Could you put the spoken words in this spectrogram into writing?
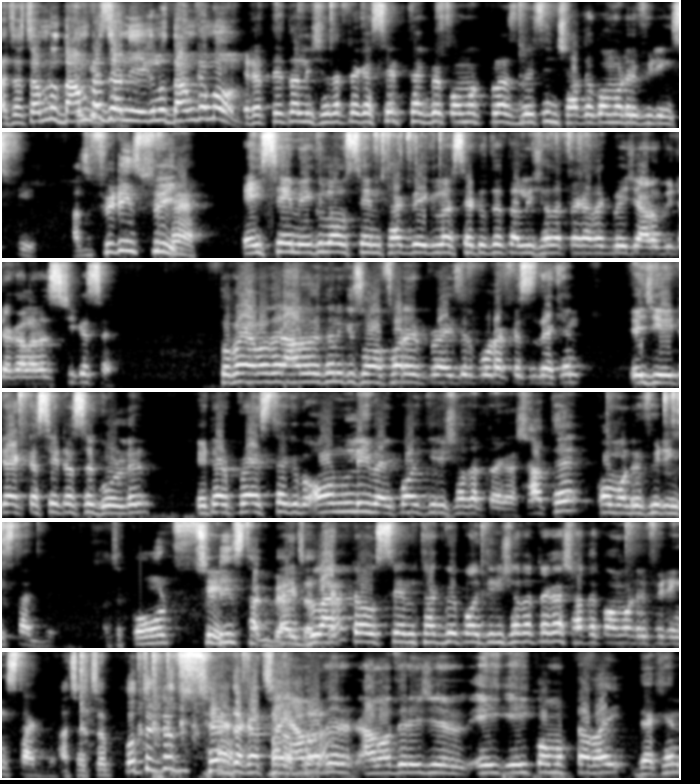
আচ্ছা আচ্ছা আমরা দামটা জানি এগুলো দাম কেমন? এটা তেতাল্লিশ হাজার টাকা সেট থাকবে কমোড প্লাস বেসিন সাথে কমোডের ফিটিংস ফ্রি আচ্ছা ফিটিংস ফ্রি হ্যাঁ এই সেম এগুলোও সেম থাকবে এগুলোর সেটও টাকা থাকবে এই যে আরও দুইটা কালার আছে ঠিক আছে? তো ভাই আমাদের আরও এখানে কিছু অফারের প্রাইসের প্রোডাক্ট আছে দেখেন। এই যে এটা একটা সেট আছে গোল্ডের এটার প্রাইস থাকবে অনলি ভাই পঁয়ত্রিশ হাজার টাকা। সাথে কমোডের ফিটিংস থাকবে। আচ্ছা কমোড ফিটিংস থাকবে ভাই আচ্ছা, আচ্ছা। ব্ল্যাকটাও সেম থাকবে পঁয়ত্রিশ হাজার টাকা সাথে কমোডের ফিটিংস থাকবে। আচ্ছা আচ্ছা প্রত্যেকটা সেট হ্যাঁ, ভাই আমাদের আমাদের এই যে এই এই কমরটা ভাই দেখেন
